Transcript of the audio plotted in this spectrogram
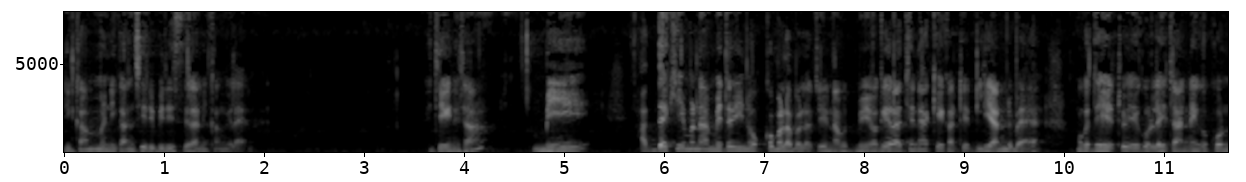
නිකම්ම නිකන් සිරිබිරිස් වෙලා නිකන් වෙලා යනවා. ඒ නිසා මේ අත්දැකීම නම් මෙතන ඉන්න ඔක්කොම ලබලා තියෙනවා. නමුත් මේ වගේ රචනයක් ඒ කට්ටියට ලියන්න බෑ. මොකද හේතුව ඒගොල්ලෝ හිතන්නේ ඒක කොන්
